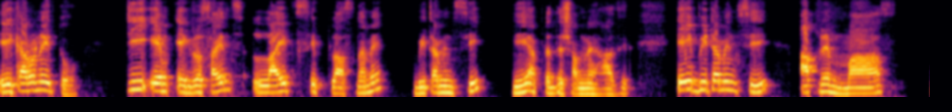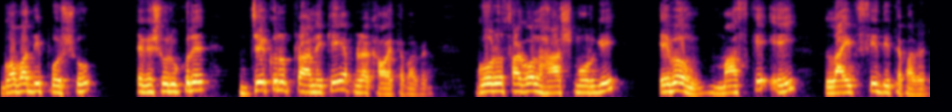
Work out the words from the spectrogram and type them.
এই কারণেই তো T M agro science life C plus নামে ভিটামিন সি নিয়ে আপনাদের সামনে হাজির। এই ভিটামিন সি আপনি মাছ গবাদি পশু থেকে শুরু করে যে কোনো প্রাণীকেই আপনারা খাওয়াইতে পারবেন। গরু, ছাগল, হাঁস, মুরগি এবং মাছকে এই লাইফ সি দিতে পারবেন।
